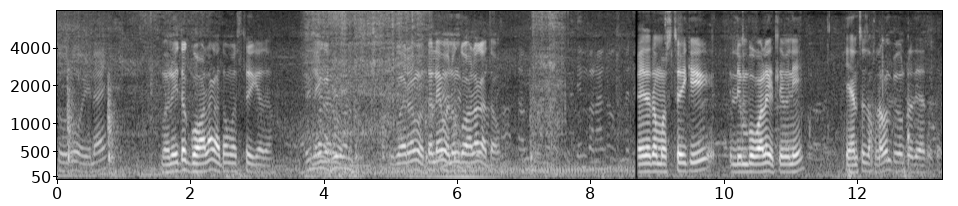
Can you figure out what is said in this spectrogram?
सोडून होईनाय म्हणून इथं गोळा खातो मस्त आहे की आता गरम होतं लय म्हणून गोळा खातो. आता मस्त आहे की लिंबू गोळा घेतले मी यांचं झालं पण पिऊन प्रदे आता ते.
